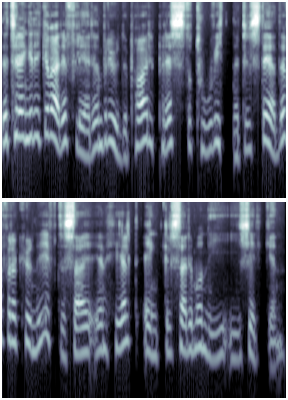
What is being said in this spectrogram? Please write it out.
Det trenger ikke være flere enn brudepar, prest og to vitner til stede for å kunne gifte seg i en helt enkel seremoni i kirken.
